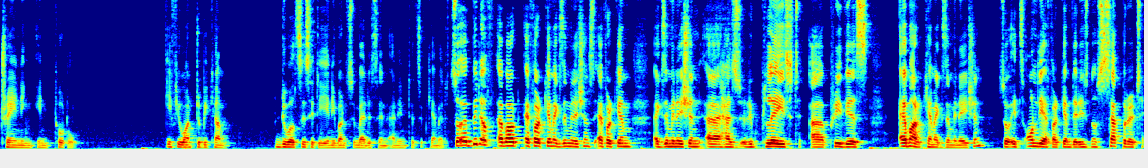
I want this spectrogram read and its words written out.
training in total. If you want to become dual CCT in emergency medicine and intensive care medicine. So a bit of about FRCEM examinations. FRCEM examination uh, has replaced uh, previous MRCEM examination. So it's only FRCEM. There is no separate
